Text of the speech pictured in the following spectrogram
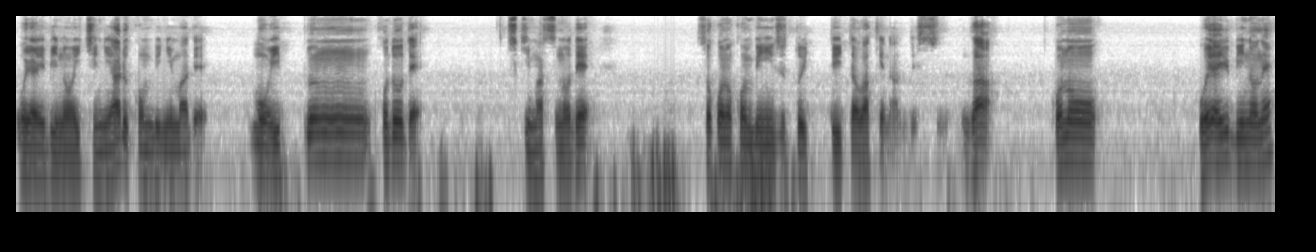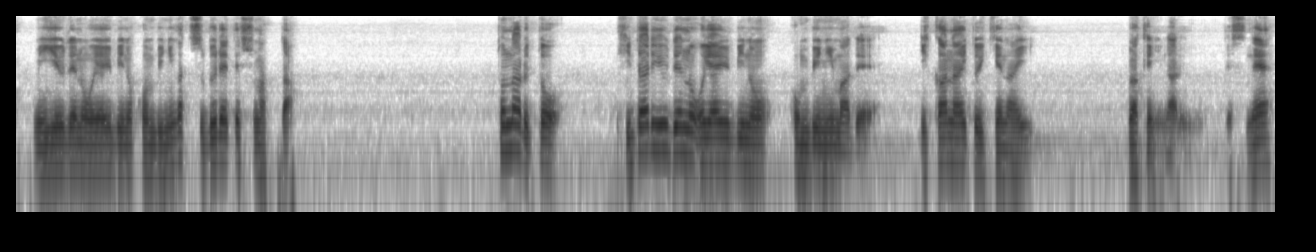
親指の位置にあるコンビニまでもう1分ほどで着きますので、そこのコンビニずっと行っていたわけなんですが、この親指のね、右腕の親指のコンビニが潰れてしまった。となると、左腕の親指のコンビニまで行かないといけないわけになるんですね。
